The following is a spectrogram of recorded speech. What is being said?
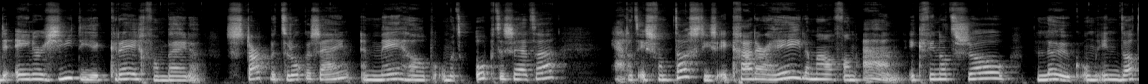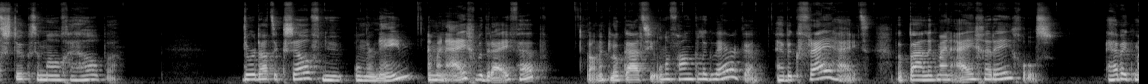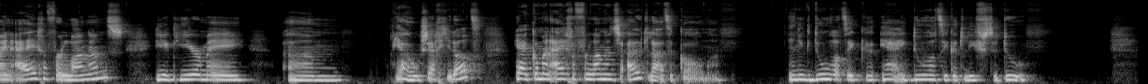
De energie die ik kreeg van bij de start betrokken zijn en meehelpen om het op te zetten, ja, dat is fantastisch. Ik ga daar helemaal van aan. Ik vind dat zo leuk om in dat stuk te mogen helpen. Doordat ik zelf nu onderneem en mijn eigen bedrijf heb, kan ik locatie onafhankelijk werken? Heb ik vrijheid? Bepaal ik mijn eigen regels? Heb ik mijn eigen verlangens die ik hiermee, ehm, ja, hoe zeg je dat? Ja, ik kan mijn eigen verlangens uit laten komen. En ik doe wat ik, ja, ik doe wat ik het liefste doe.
